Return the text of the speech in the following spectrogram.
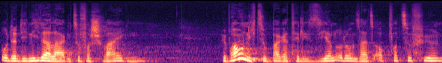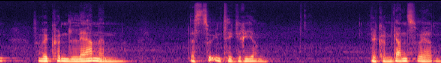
oder die Niederlagen zu verschweigen. Wir brauchen nicht zu bagatellisieren oder uns als Opfer zu fühlen, sondern wir können lernen, das zu integrieren. Wir können ganz werden.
